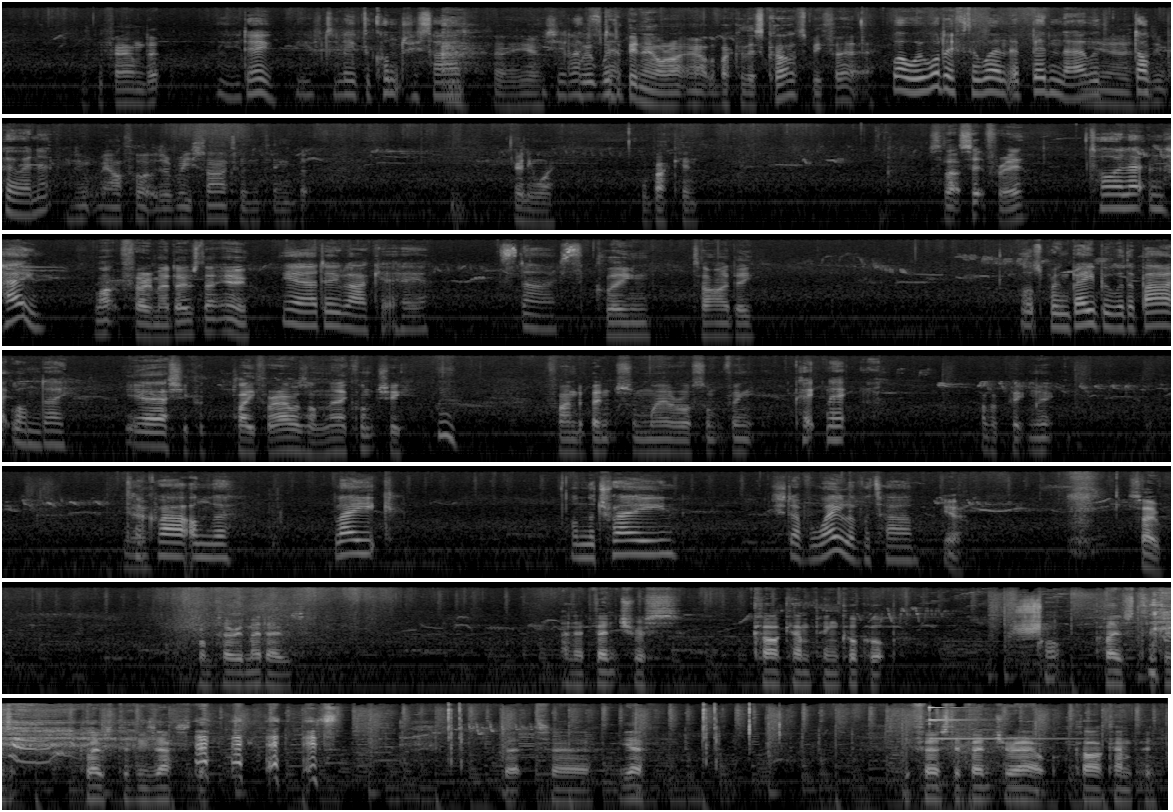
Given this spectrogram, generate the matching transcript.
We found it. Well, you do. You have to leave the countryside. There you go. We would it. have been alright out the back of this car to be fair. well, we would if there weren't have been there with Yeah, dog poo in it. I didn't I thought it was a recycling thing, but anyway, we're back in. So that's it for here. Toilet and home. Like Ferry Meadows, don't you? Yeah, I do like it here. It's nice. Clean, tidy. Let's bring baby with a bike one day. Yeah, she could play for hours on there, couldn't she? Hmm. Find a bench somewhere or something, Picnic. have a picnic. Take her out on the lake. On the train. She'd have a whale of a time. Yeah. So, from Ferry Meadows, an adventurous car camping cook up, Cook. close to close to disaster. But uh, yeah, your first adventure out, car camping.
